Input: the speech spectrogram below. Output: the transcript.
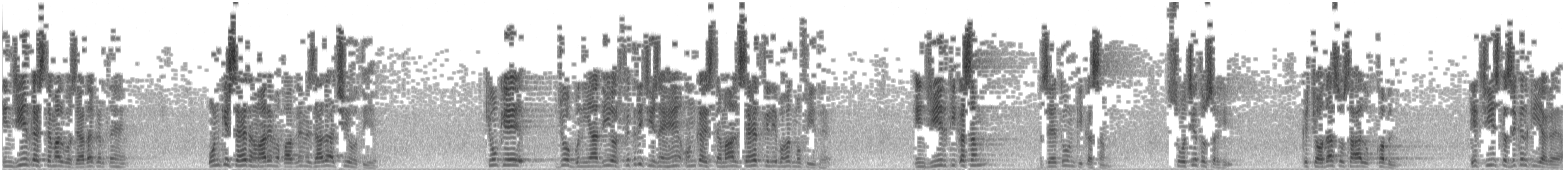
انجیر کا استعمال وہ زیادہ کرتے ہیں۔ ان کی صحت ہمارے مقابلے میں زیادہ اچھی ہوتی ہے۔ کیونکہ جو بنیادی اور فطری چیزیں ہیں، ان کا استعمال صحت کے لیے بہت مفید ہے۔ انجیر کی قسم، زیتون کی قسم۔ سوچے تو صحیح کہ چودہ سو سال قبل ایک چیز کا ذکر کیا گیا۔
